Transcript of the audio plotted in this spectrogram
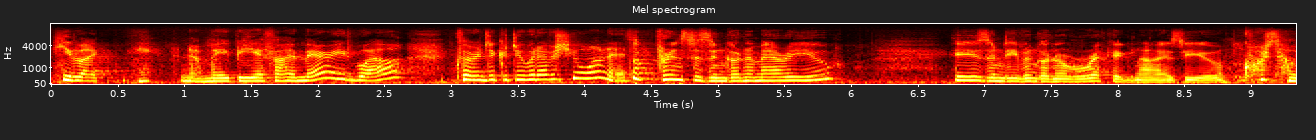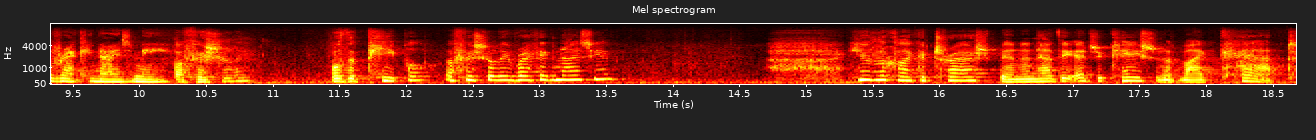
He liked me. Now, maybe if I married well, Clorinda could do whatever she wanted. The prince isn't going to marry you. He isn't even going to recognize you. Of course he'll recognize me. Officially? Will the people officially recognize you? You look like a trash bin and have the education of my cat.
